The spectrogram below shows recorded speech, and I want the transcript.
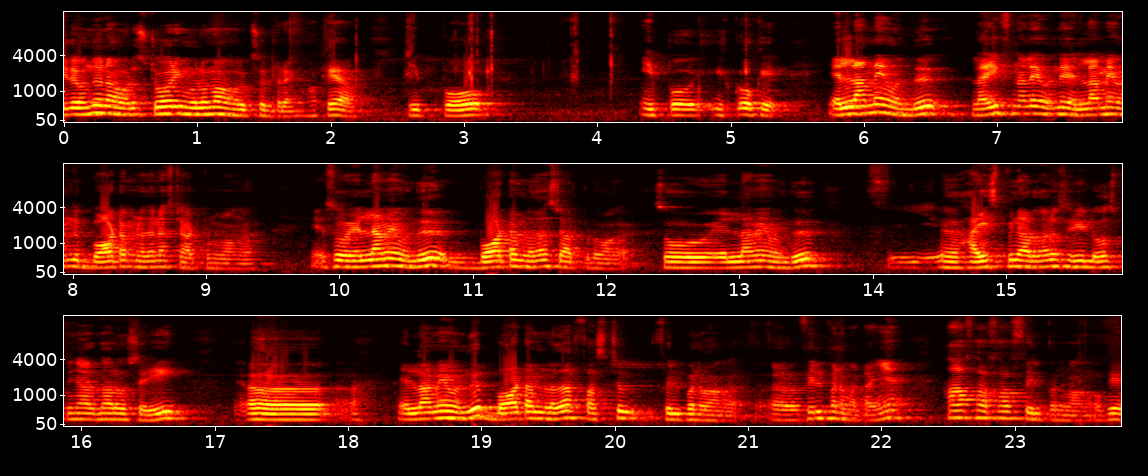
இதை வந்து நான் ஒரு ஸ்டோரி மூலமாக உங்களுக்கு சொல்கிறேன் ஓகே இப்போது இப்போது ஓகே எல்லாமே வந்து லைஃப்னாலே வந்து எல்லாமே வந்து பாட்டமில் தானே ஸ்டார்ட் பண்ணுவாங்க. ஸோ எல்லாமே வந்து பாட்டமில் தான் ஸ்டார்ட் பண்ணுவாங்க. ஸோ எல்லாமே வந்து ஹை ஸ்பின்னாக இருந்தாலும் சரி லோ ஸ்பின்னாக இருந்தாலும் சரி எல்லாமே வந்து பாட்டமில் தான் ஃபஸ்ட்டு ஃபில் பண்ணுவாங்க. ஃபில் பண்ண மாட்டாங்க. ஹாஃப் ஹாஃப் ஹாஃப் ஃபில் பண்ணுவாங்க. ஓகே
